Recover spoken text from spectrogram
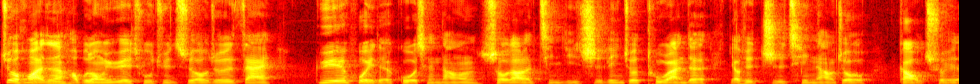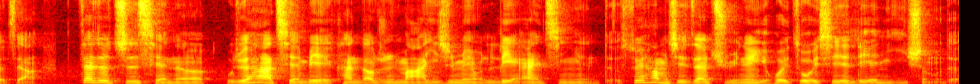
就后来真的好不容易约出去之后，就是在约会的过程当中收到了紧急指令，就突然的要去执勤，然后就告吹了。这样，在这之前呢，我觉得他的前辈也看到，就是麻衣是没有恋爱经验的，所以他们其实，在局内也会做一些联谊什么的。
